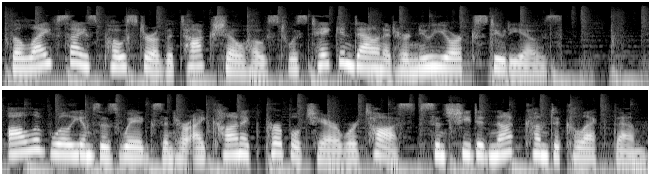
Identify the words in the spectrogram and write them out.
the life-size poster of the talk show host was taken down at her New York studios. All of Williams's wigs and her iconic purple chair were tossed since she did not come to collect them.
